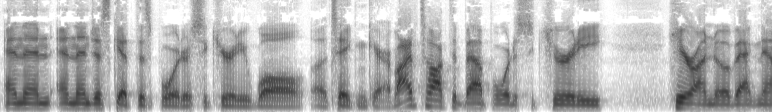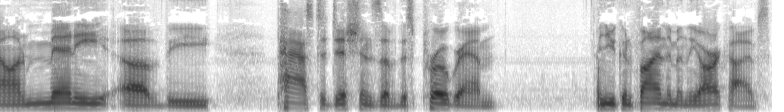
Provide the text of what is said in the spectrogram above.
and then and then just get this border security wall uh, taken care of. I've talked about border security here on Novak Now on many of the past editions of this program, and you can find them in the archives.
